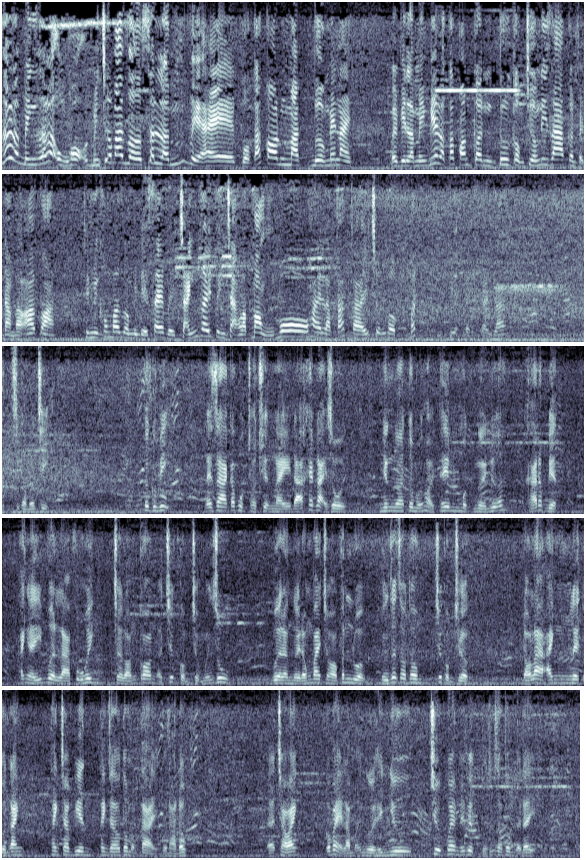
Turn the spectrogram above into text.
Rất là mình rất là ủng hộ. Mình chưa bao giờ sân lấn vỉa hè của các con mặt đường bên này. Bởi vì là mình biết là các con cần từ cổng trường đi ra cần phải đảm bảo an toàn. Thì mình không bao giờ mình để xe để tránh gây tình trạng là bỏng bô hay là các cái trường hợp bất tiện để xảy ra. Xin cảm ơn chị. Thưa quý vị, lẽ ra các cuộc trò chuyện này đã khép lại rồi, nhưng ờ, tôi muốn hỏi thêm một người nữa khá đặc biệt. Anh ấy vừa là phụ huynh chờ đón con ở trước cổng trường Nguyễn Du, vừa là người đóng vai trò phân luồng, hướng dẫn giao thông trước cổng trường. Đó là anh Lê Tuấn Anh, thanh tra viên thanh tra giao thông vận tải quận Hà Đông. À, chào anh, có vẻ là mọi người hình như chưa quen với việc tổ chức giao thông tại đây.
